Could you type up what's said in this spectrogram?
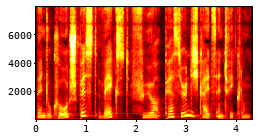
wenn du Coach bist, wächst für Persönlichkeitsentwicklung,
